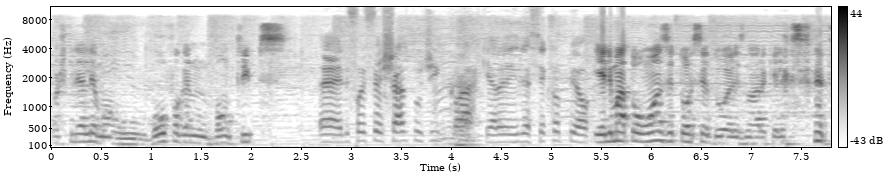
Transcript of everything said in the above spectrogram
eu Acho que ele é alemão, o Wolfgang von Trips. É, ele foi fechado pro Jim Clark, era, ele ia ser campeão. E ele matou 11 torcedores na hora que ele acidente.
